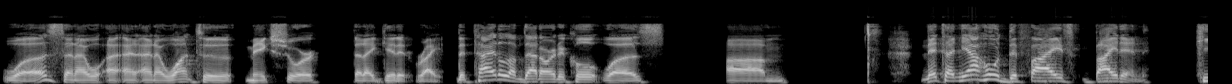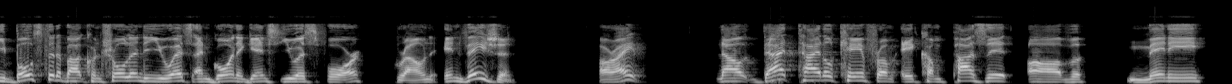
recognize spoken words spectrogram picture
was, and I and I want to make sure that I get it right. The title of that article was um, Netanyahu defies Biden he boasted about controlling the US and going against US for ground invasion. All right. Now, that title came from a composite of many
